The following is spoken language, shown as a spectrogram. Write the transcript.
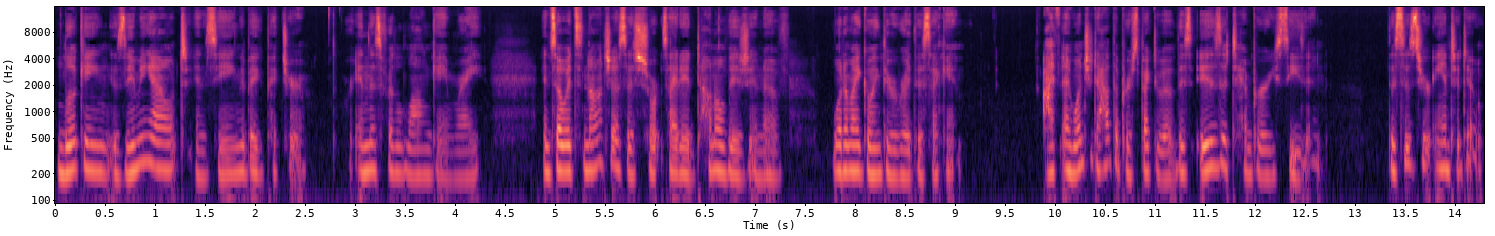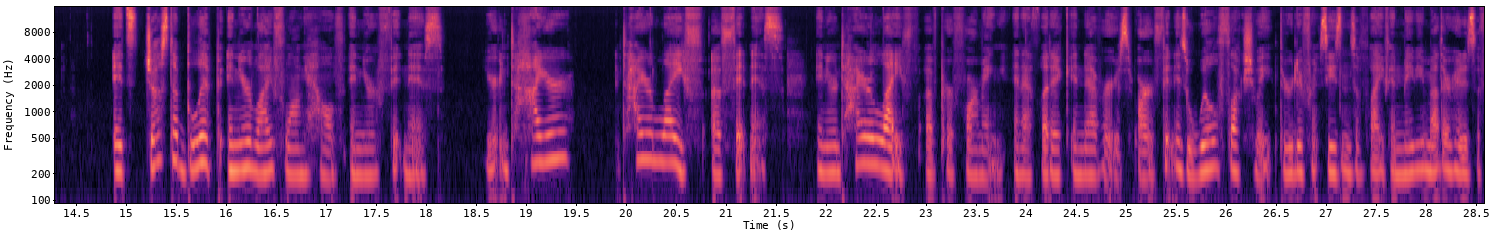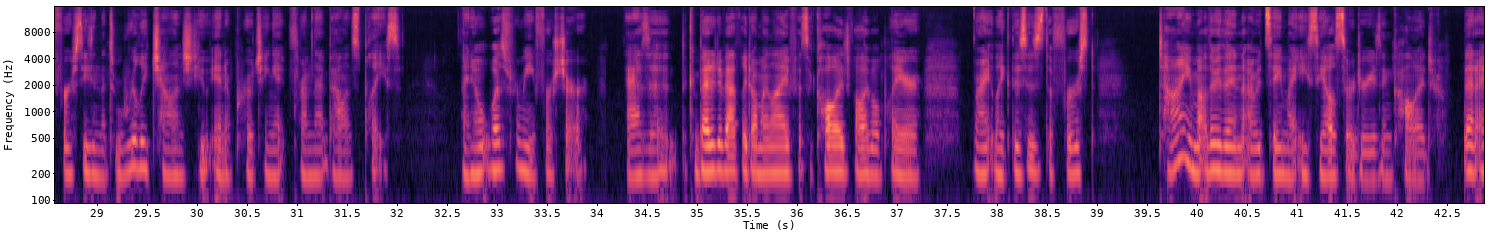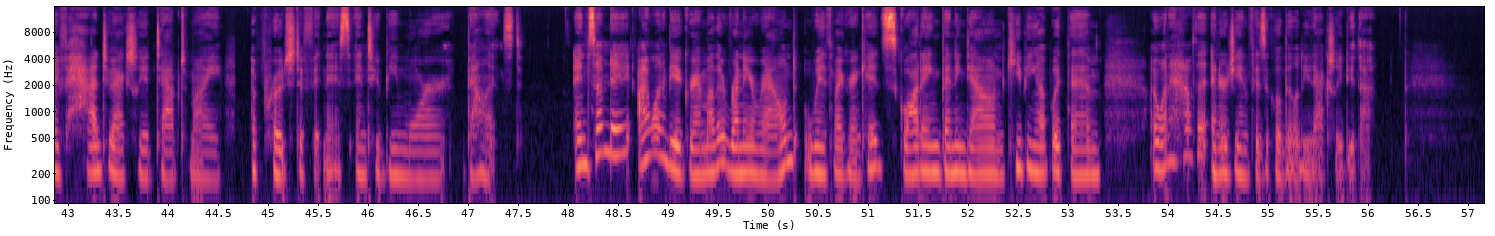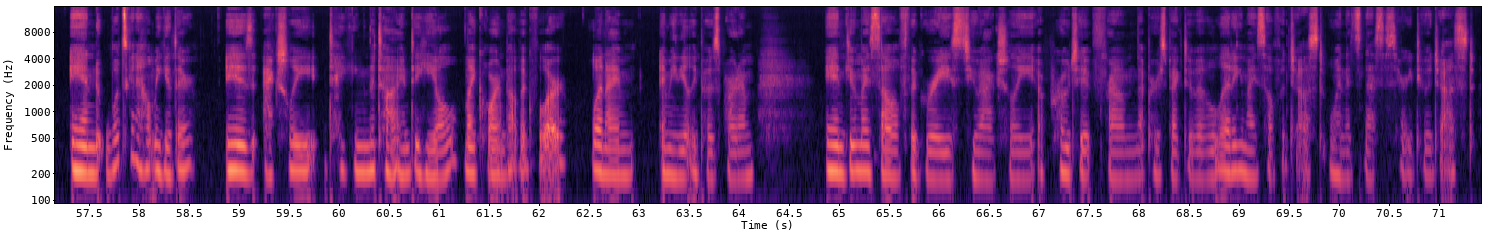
looking, zooming out, and seeing the big picture. We're in this for the long game, right? And so it's not just a short sighted tunnel vision of what am I going through right this second. I, I want you to have the perspective of this is a temporary season. This is your antidote. It's just a blip in your lifelong health and your fitness. Your entire entire life of fitness and your entire life of performing in athletic endeavors, our fitness will fluctuate through different seasons of life. And maybe motherhood is the first season that's really challenged you in approaching it from that balanced place. I know it was for me for sure. As a competitive athlete all my life, as a college volleyball player, right? Like, this is the first time, other than I would say my ACL surgeries in college, that I've had to actually adapt my approach to fitness and to be more balanced. And someday I want to be a grandmother running around with my grandkids, squatting, bending down, keeping up with them. I want to have the energy and physical ability to actually do that. And what's going to help me get there is actually taking the time to heal my core and pelvic floor when I'm immediately postpartum and give myself the grace to actually approach it from the perspective of letting myself adjust when it's necessary to adjust.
